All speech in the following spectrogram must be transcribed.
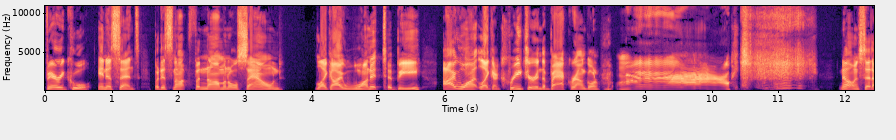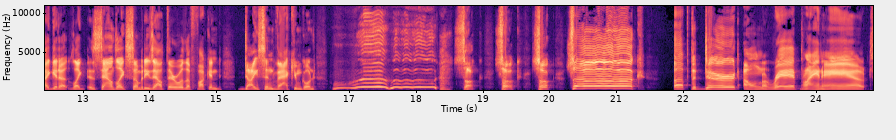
Very cool in a sense, but it's not phenomenal sound like I want it to be. I want like a creature in the background going no, instead I get a like it sounds like somebody's out there with a fucking Dyson vacuum going suck, suck, suck, suck up the dirt on the red planet.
